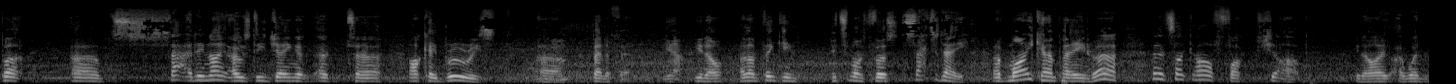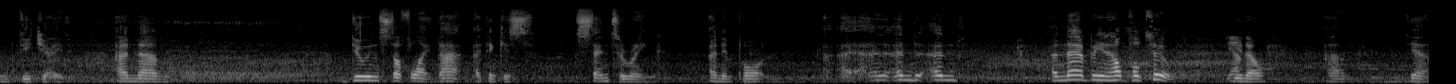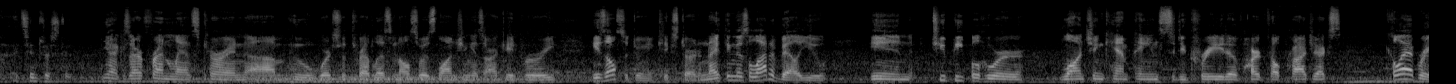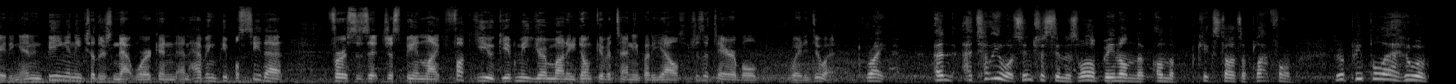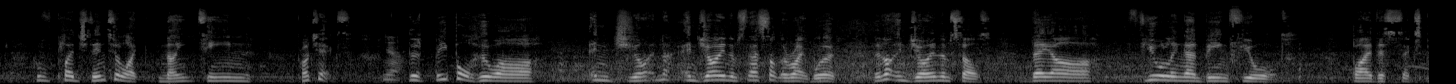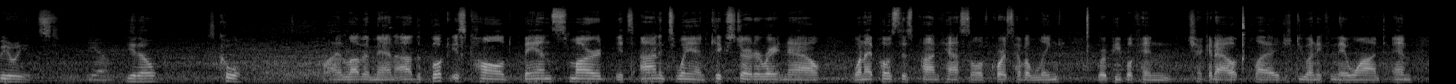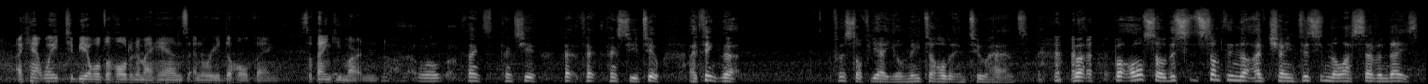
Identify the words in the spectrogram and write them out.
But uh, Saturday night, I was DJing at, at uh, Arcade Brewery's uh, benefit. yeah. You know, and I'm thinking it's my first Saturday of my campaign, ah, and it's like, oh fuck, shut up. You know, I, I went and DJ'd, and um, doing stuff like that, I think is centering and important, and and and, and they're being helpful too. Yeah. You know, um, yeah, it's interesting. Yeah, because our friend Lance Curran, um, who works with Threadless and also is launching his arcade brewery, he's also doing a Kickstarter. And I think there's a lot of value in two people who are launching campaigns to do creative, heartfelt projects, collaborating and being in each other's network and, and having people see that versus it just being like, fuck you, give me your money, don't give it to anybody else, which is a terrible way to do it. Right. And I tell you what's interesting as well, being on the on the Kickstarter platform, there are people there who have who've pledged into like 19 projects. Yeah. There's people who are enjoying not enjoying them. So that's not the right word. They're not enjoying themselves. They are fueling and being fueled by this experience. Yeah. You know, it's cool. Well, I love it, man. Uh, the book is called Band Smart. It's on its way on Kickstarter right now. When I post this podcast, I'll of course have a link where people can check it out, pledge, do anything they want, and I can't wait to be able to hold it in my hands and read the whole thing. So thank you, Martin. Well, thanks, thanks to you, th- th- thanks to you too. I think that first off, yeah, you'll need to hold it in two hands, but but also this is something that I've changed. This in the last seven days.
